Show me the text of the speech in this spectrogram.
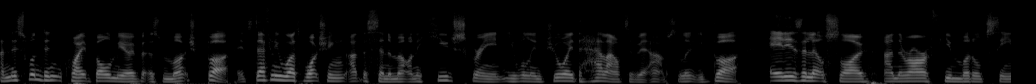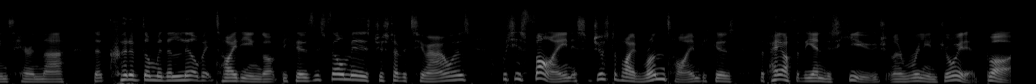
And this one didn't quite bowl me over as much, but it's definitely worth watching at the cinema on a huge screen. You will enjoy the hell out of it, absolutely. But it is a little slow, and there are a few muddled scenes here and there that could have done with a little bit tidying up because this film is just over two hours, which is fine. It's a justified runtime because the payoff at the end is huge, and I really enjoyed it. But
